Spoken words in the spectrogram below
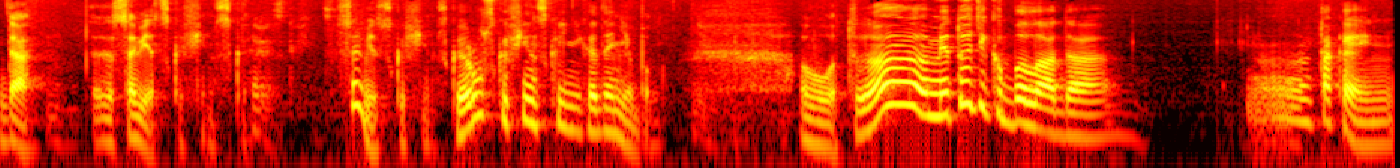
Да, э, советско-финская. Советско-финская. Советско-финская. Русско-финской никогда не было. Вот. А методика была, да, ну, такая,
